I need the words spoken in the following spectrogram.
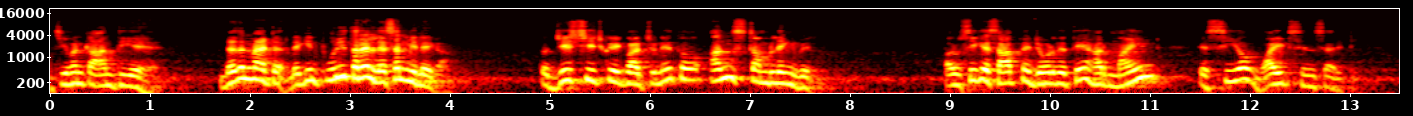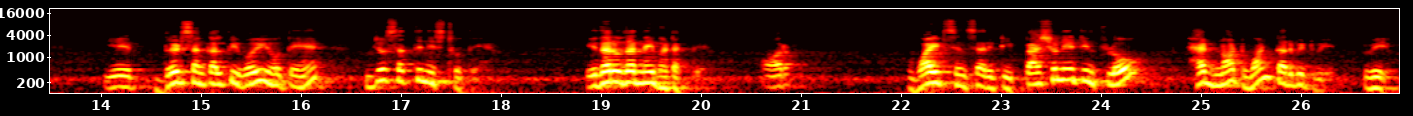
जीवन का अंत ये है। डजेंट मैटर लेकिन पूरी तरह लेसन मिलेगा। तो जिस चीज़ को एक बार चुने तो अनस्टम्बलिंग विल और उसी के साथ में जोड़ देते हैं her mind a sea of white sincerity ये दृढ़ संकल्पी वही होते हैं जो सत्यनिष्ठ होते हैं। इधर उधर नहीं भटकते। और white sincerity passionate in flow had not one turbid wave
